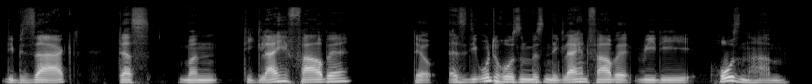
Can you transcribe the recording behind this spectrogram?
die besagt, dass man die gleiche Farbe, der, also die Unterhosen müssen die gleiche Farbe wie die Hosen haben.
